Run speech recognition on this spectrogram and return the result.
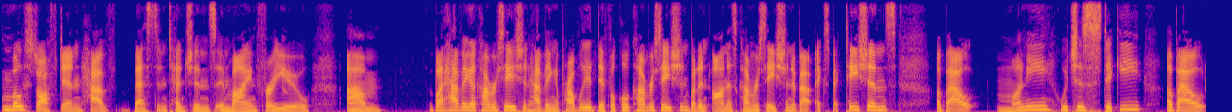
most often have best intentions in mind for you. Yep. Um, but having a conversation, having a probably a difficult conversation, but an honest conversation about expectations, about money, which is sticky, about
